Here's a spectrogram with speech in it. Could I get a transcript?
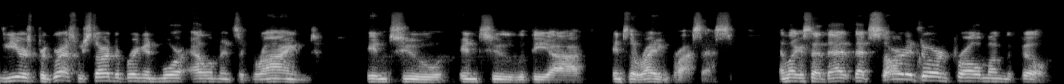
years progressed, we started to bring in more elements of grind into into the uh, into the writing process. And like I said, that that started during Crawl Among the Filth,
